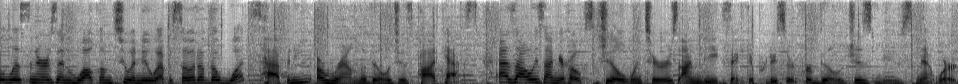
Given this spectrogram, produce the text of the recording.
Hello, listeners, and welcome to a new episode of the What's Happening Around the Villages podcast. As always, I'm your host, Jill Winters. I'm the executive producer for Villages News Network.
